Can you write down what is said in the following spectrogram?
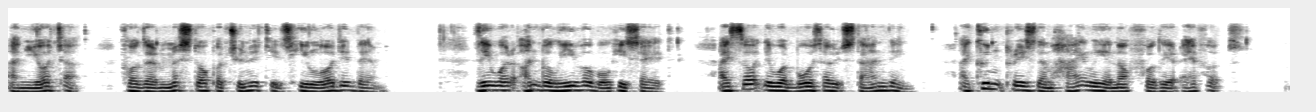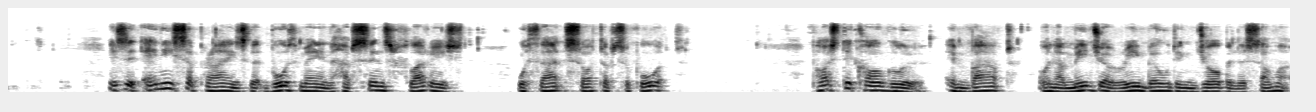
and Jota for their missed opportunities, he lauded them. They were unbelievable, he said. I thought they were both outstanding. I couldn't praise them highly enough for their efforts. Is it any surprise that both men have since flourished with that sort of support? Postecoglou embarked on a major rebuilding job in the summer.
